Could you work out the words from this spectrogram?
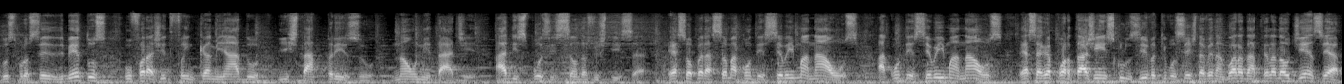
dos procedimentos, o foragido foi encaminhado e está preso na unidade à disposição da Justiça. Essa operação aconteceu em Manaus. Aconteceu em Manaus. Essa é reportagem exclusiva que você está vendo agora na tela da audiência.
